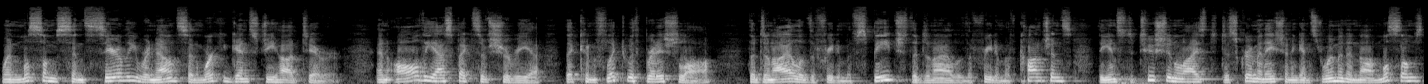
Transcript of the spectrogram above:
When Muslims sincerely renounce and work against jihad terror, and all the aspects of Sharia that conflict with British law, the denial of the freedom of speech, the denial of the freedom of conscience, the institutionalized discrimination against women and non-Muslims,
